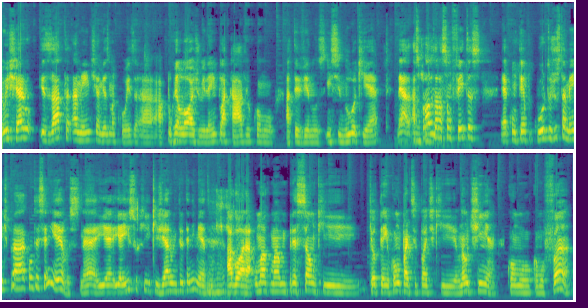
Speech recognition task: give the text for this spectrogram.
eu enxergo exatamente a mesma coisa. A, a, o relógio ele é implacável, como a TV nos insinua que é. Né? As uhum. provas elas são feitas é, com tempo curto justamente para acontecerem erros, né? E é, e é isso que, que, gera o entretenimento. Uhum. Agora, uma, uma impressão que, que eu tenho como participante que eu não tinha como, como fã,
